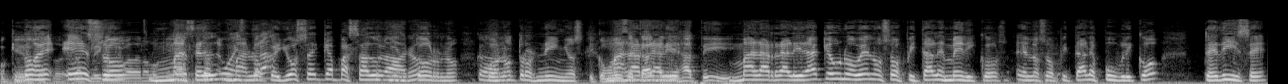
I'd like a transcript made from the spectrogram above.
Entonces, eso, más, el, más, lo que yo sé que ha pasado en mi entorno con otros niños, más, la realidad, más la realidad que uno ve en los hospitales médicos, en los hospitales públicos, te dice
